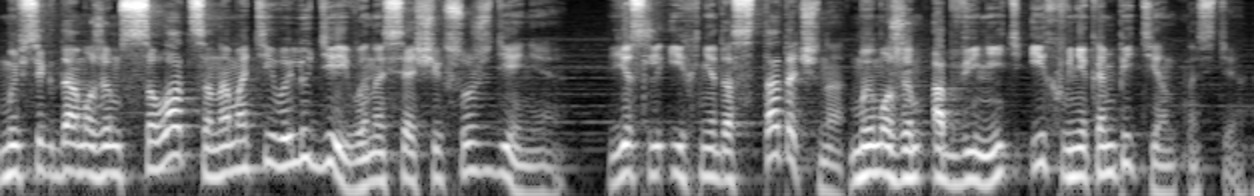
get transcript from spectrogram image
Мы всегда можем ссылаться на мотивы людей, выносящих суждения. Если их недостаточно, мы можем обвинить их в некомпетентности.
